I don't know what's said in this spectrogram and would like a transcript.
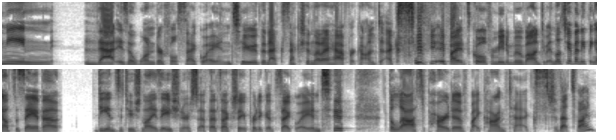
mean, that is a wonderful segue into the next section that I have for context. if you, if I, it's cool for me to move on to it, unless you have anything else to say about deinstitutionalization or stuff, that's actually a pretty good segue into the last part of my context. That's fine.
